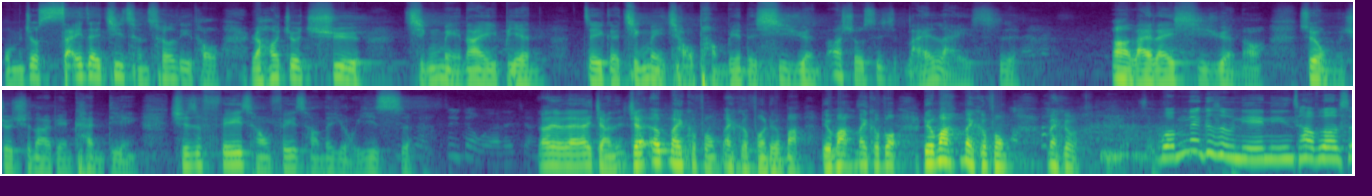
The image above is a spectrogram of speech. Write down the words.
我们就塞在计程车里头，然后就去景美那一边。这个景美桥旁边的戏院，那时候是来来是，啊来来戏院哦，所以我们就去那边看电影，其实非常非常的有意思。来来来讲讲呃麦克风麦克风刘妈刘妈麦克风刘妈麦克风麦克风。我们那个时候年龄差不多是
